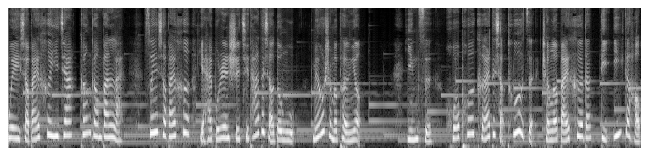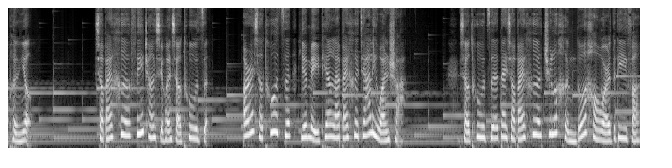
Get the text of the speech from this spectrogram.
为小白鹤一家刚刚搬来，所以小白鹤也还不认识其他的小动物，没有什么朋友。因此，活泼可爱的小兔子成了白鹤的第一个好朋友。小白鹤非常喜欢小兔子，而小兔子也每天来白鹤家里玩耍。小兔子带小白鹤去了很多好玩的地方，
